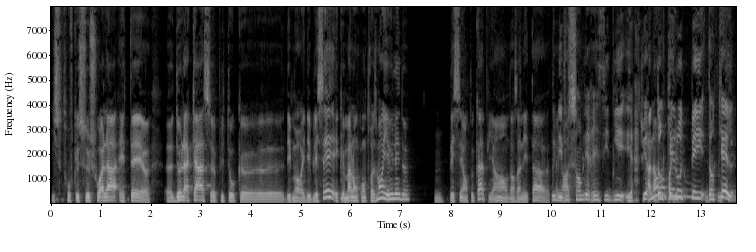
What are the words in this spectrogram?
Il se trouve que ce choix-là était de la casse plutôt que des morts et des blessés, et que malencontreusement, il y a eu les deux. Mm. Blessés en tout cas, puis un dans un état. euh, Oui, mais grave. vous semblez résigné. Ah dans non, quel autre pays, dans quel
